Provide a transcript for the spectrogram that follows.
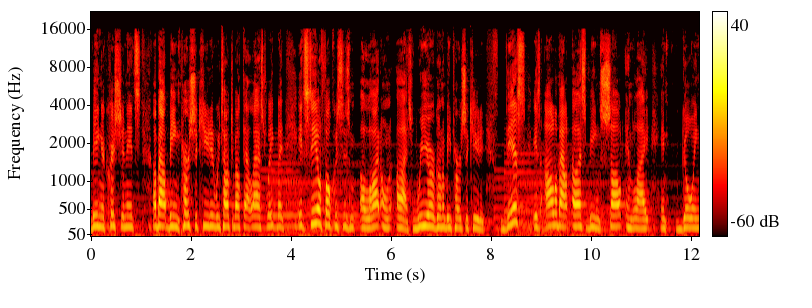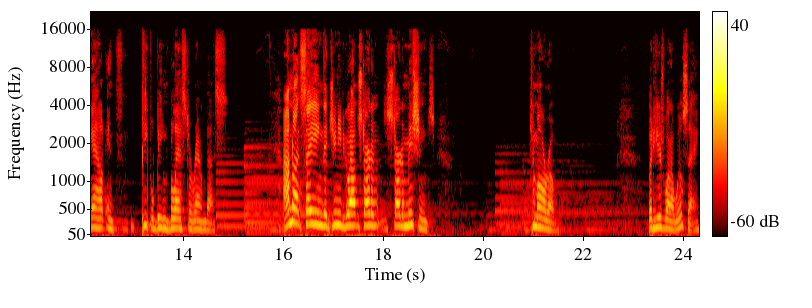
being a Christian. It's about being persecuted. We talked about that last week, but it still focuses a lot on us. We are going to be persecuted. This is all about us being salt and light and going out and people being blessed around us. I'm not saying that you need to go out and start a, start a missions tomorrow. But here's what I will say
